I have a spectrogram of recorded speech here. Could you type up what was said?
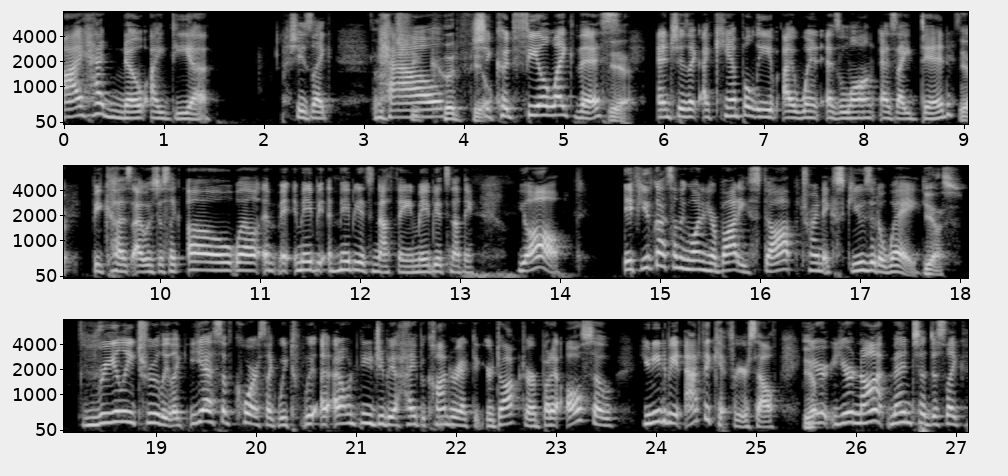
I had no idea. She's like how could feel. she could feel like this. Yeah. And she's like, I can't believe I went as long as I did Yep. because I was just like, oh well, it, maybe maybe it's nothing, maybe it's nothing. Y'all, if you've got something going on in your body, stop trying to excuse it away. Yes. Really, truly, like yes, of course. Like we, we I don't need you to be a hypochondriac at your doctor, but I also you need to be an advocate for yourself. Yep. You're you're not meant to just like,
